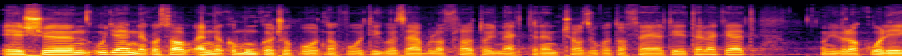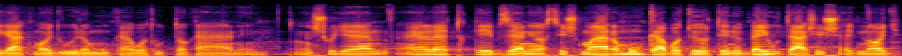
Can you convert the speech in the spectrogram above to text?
és ugye ennek a, ennek a munkacsoportnak volt igazából a feladat, hogy megteremtse azokat a feltételeket, amivel a kollégák majd újra munkába tudtak állni. És ugye el lehet képzelni azt is, már a munkába történő bejutás is egy nagy,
